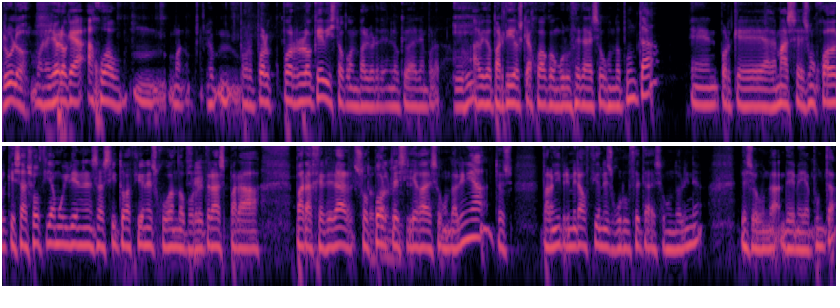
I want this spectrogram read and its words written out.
Rulo. Bueno, yo creo que ha, ha jugado, mm, bueno, mm, por, por- por lo que he visto con Valverde en lo que va de temporada. Ha habido partidos que ha jugado con Guruceta de segundo punta, en- porque además es un jugador que se asocia muy bien en esas situaciones jugando por detrás para, para generar soportes y llega de segunda línea. Entonces, para mí primera opción es Guruceta de segunda línea, de segunda, de media punta.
